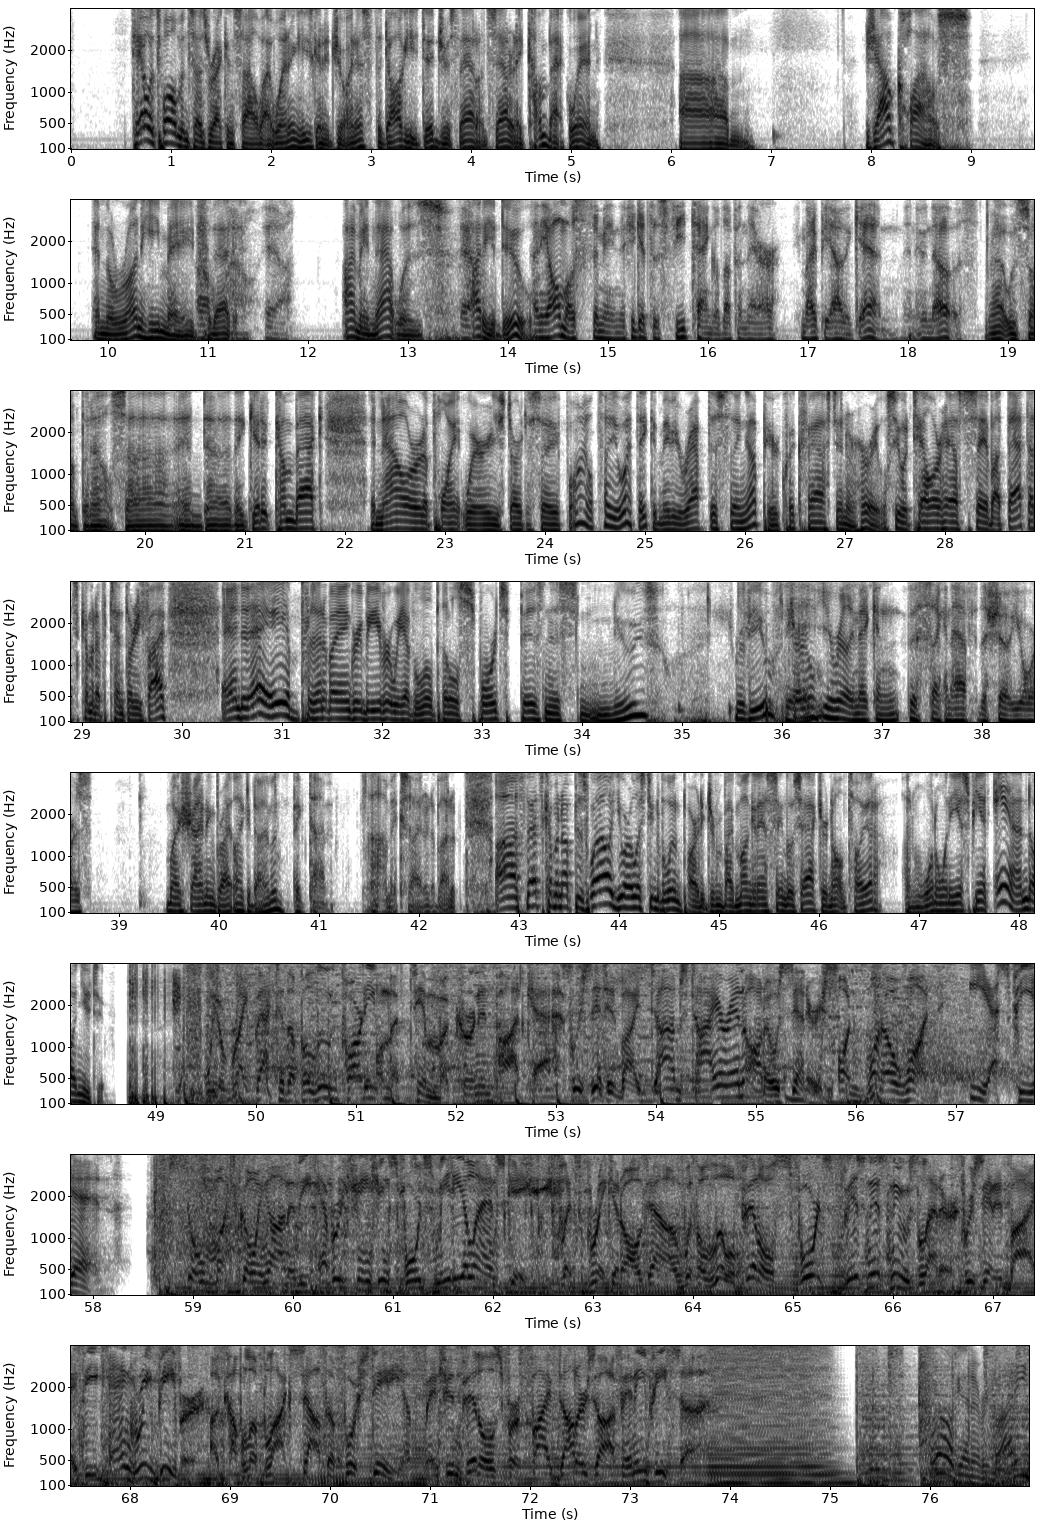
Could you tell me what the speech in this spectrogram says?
Taylor Twellman says reconcile by winning. He's going to join us. The doggy did just that on Saturday. Comeback win. Um, João Klauss and the run he made for Oh, that. wow. Yeah. I mean, that was, Yeah. how do you do? And he almost, I mean, if he gets his feet tangled up in there, he might be out again. And who knows? That was something else. Uh, and uh, they get it, come back, and now we're at a point where you start to say, boy, I'll tell you what, they could maybe wrap this thing up here quick, fast, in a hurry. We'll see what Taylor has to say about that. That's coming up at 1035. And today, presented by Angry Beaver, we have the Little Piddle Sports Business News Review. Yeah, you're really making this second half of the show yours. My shining bright like a diamond. Big time. I'm excited about it. Uh, so that's coming up as well. You are listening to Balloon Party, driven by Mungenast St. Louis Acura, Alton Toyota on 101 ESPN and on YouTube. We're right back to the balloon party on the Tim McKernan podcast. Presented by Dobbs Tire and Auto Centers on 101 ESPN. So much going on in the ever changing sports media landscape. Let's break it all down with a Little Piddle Sports Business Newsletter presented by The Angry Beaver, a couple of blocks south of Busch Stadium. Mention Piddles for $5 off any pizza. Hello again, everybody.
